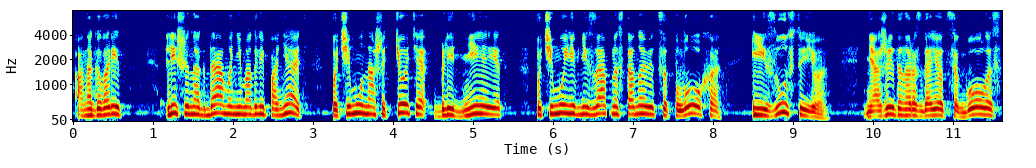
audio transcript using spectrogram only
Она говорит, лишь иногда мы не могли понять, почему наша тетя бледнеет, почему ей внезапно становится плохо, и из уст ее неожиданно раздается голос,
